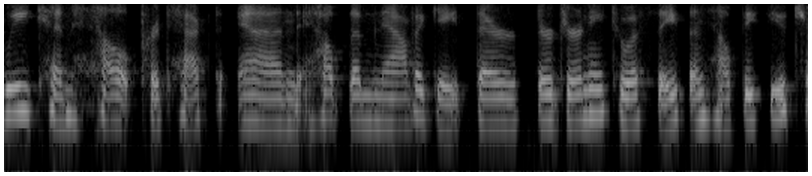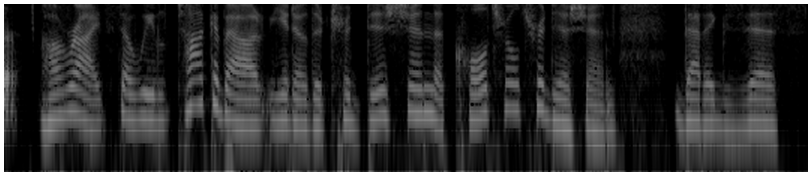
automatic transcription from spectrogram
we can help protect and help them navigate their, their journey to a safe and healthy future. All right. So we talk about, you know, the tradition, the cultural tradition that exists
